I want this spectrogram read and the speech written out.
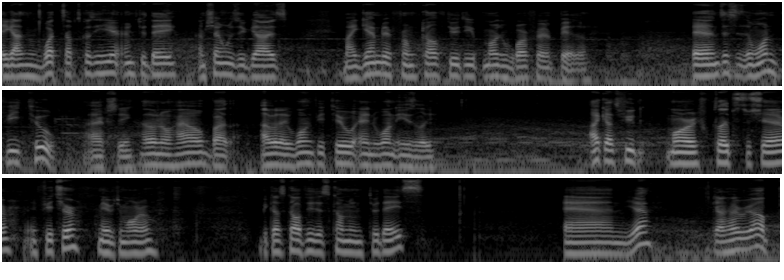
Hey guys, what's up, Scotty here, and today I'm sharing with you guys my gameplay from Call of Duty Modern Warfare Beta. And this is a 1v2, actually. I don't know how, but I will have 1v2 and 1 easily. I got a few more clips to share in future, maybe tomorrow. Because Call of Duty is coming in two days. And yeah, gotta hurry up.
